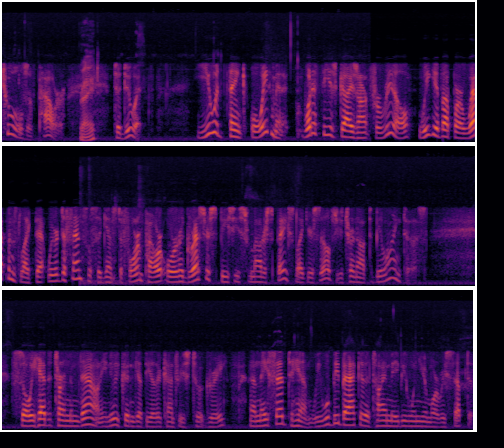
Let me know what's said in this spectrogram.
tools of power right? to do it, you would think, well, wait a minute, what if these guys aren't for real? We give up our weapons like that, we're defenseless against a foreign power or an aggressor species from outer space like yourselves. You turn out to be lying to us. So he had to turn them down. He knew he couldn't get the other countries to agree, and they said to him, "We will be back at a time maybe when you're more receptive."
